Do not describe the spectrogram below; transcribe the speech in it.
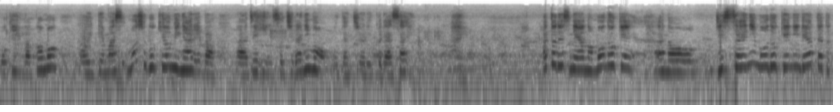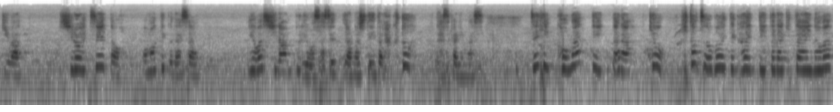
募金箱も置いてます。もしご興味があればあぜひそちらにもお立ち寄りください、はい、あとですねあの盲導犬あの実際に盲導犬に出会った時は白い杖と思ってください。要は知らんぷりをさせあのしていただくと助かります。ぜひ困っていったら今日一つ覚えて帰っていただきたいのは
